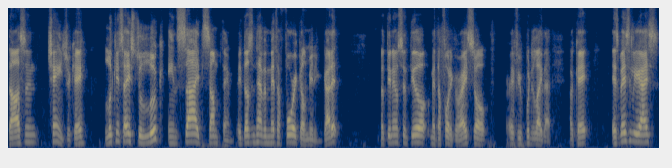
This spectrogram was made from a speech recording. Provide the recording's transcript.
doesn't change, okay? Look inside is to look inside something. It doesn't have a metaphorical meaning. Got it? No tiene un sentido metafórico, right? So if you put it like that, okay? It's basically, guys,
